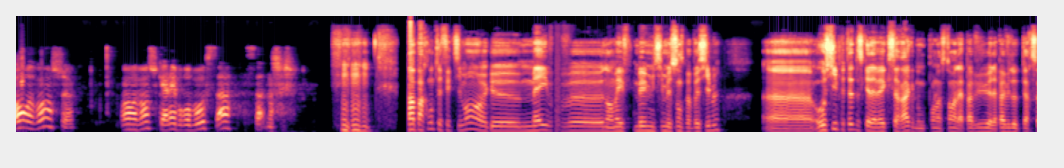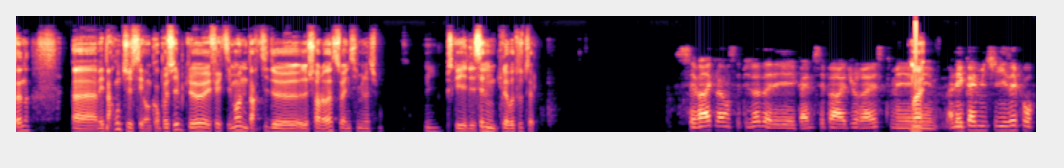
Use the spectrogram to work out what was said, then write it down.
En revanche, en revanche, Caleb Robot, ça, ça. ah, par contre, effectivement, que Maeve. non, Maeve, Maeve une simulation, c'est pas possible. Euh, aussi peut-être parce qu'elle est avec Serac, donc pour l'instant elle n'a pas vu, elle a pas vu d'autres personnes. Euh, mais par contre, c'est encore possible que effectivement une partie de, de Charlotte soit une simulation, oui, parce qu'il y a des scènes où tu la vois toute seule. C'est vrai que là dans cet épisode, elle est quand même séparée du reste, mais elle est quand même utilisée pour.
